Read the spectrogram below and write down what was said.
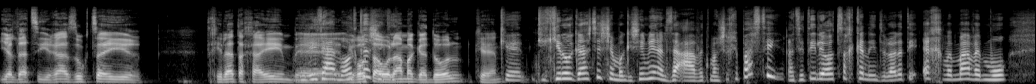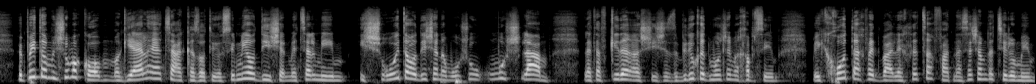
שילדה צעירה, זוג צעיר, תחילת החיים, לראות את העולם הגדול, כן. כן, כי כאילו הרגשתי שמגישים לי על זהב את מה שחיפשתי. רציתי להיות שחקנית ולא ידעתי איך ומה ומו, ופתאום משום מקום מגיעה אליי הצעה כזאת, עושים לי אודישן, מצלמים, אישרו את האודישן, אמרו שהוא מושלם לתפקיד הראשי, שזה בדיוק הדמות שהם מחפשים, ויקחו אותך ואת בעלך לצרפת, נעשה שם את הצילומים,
